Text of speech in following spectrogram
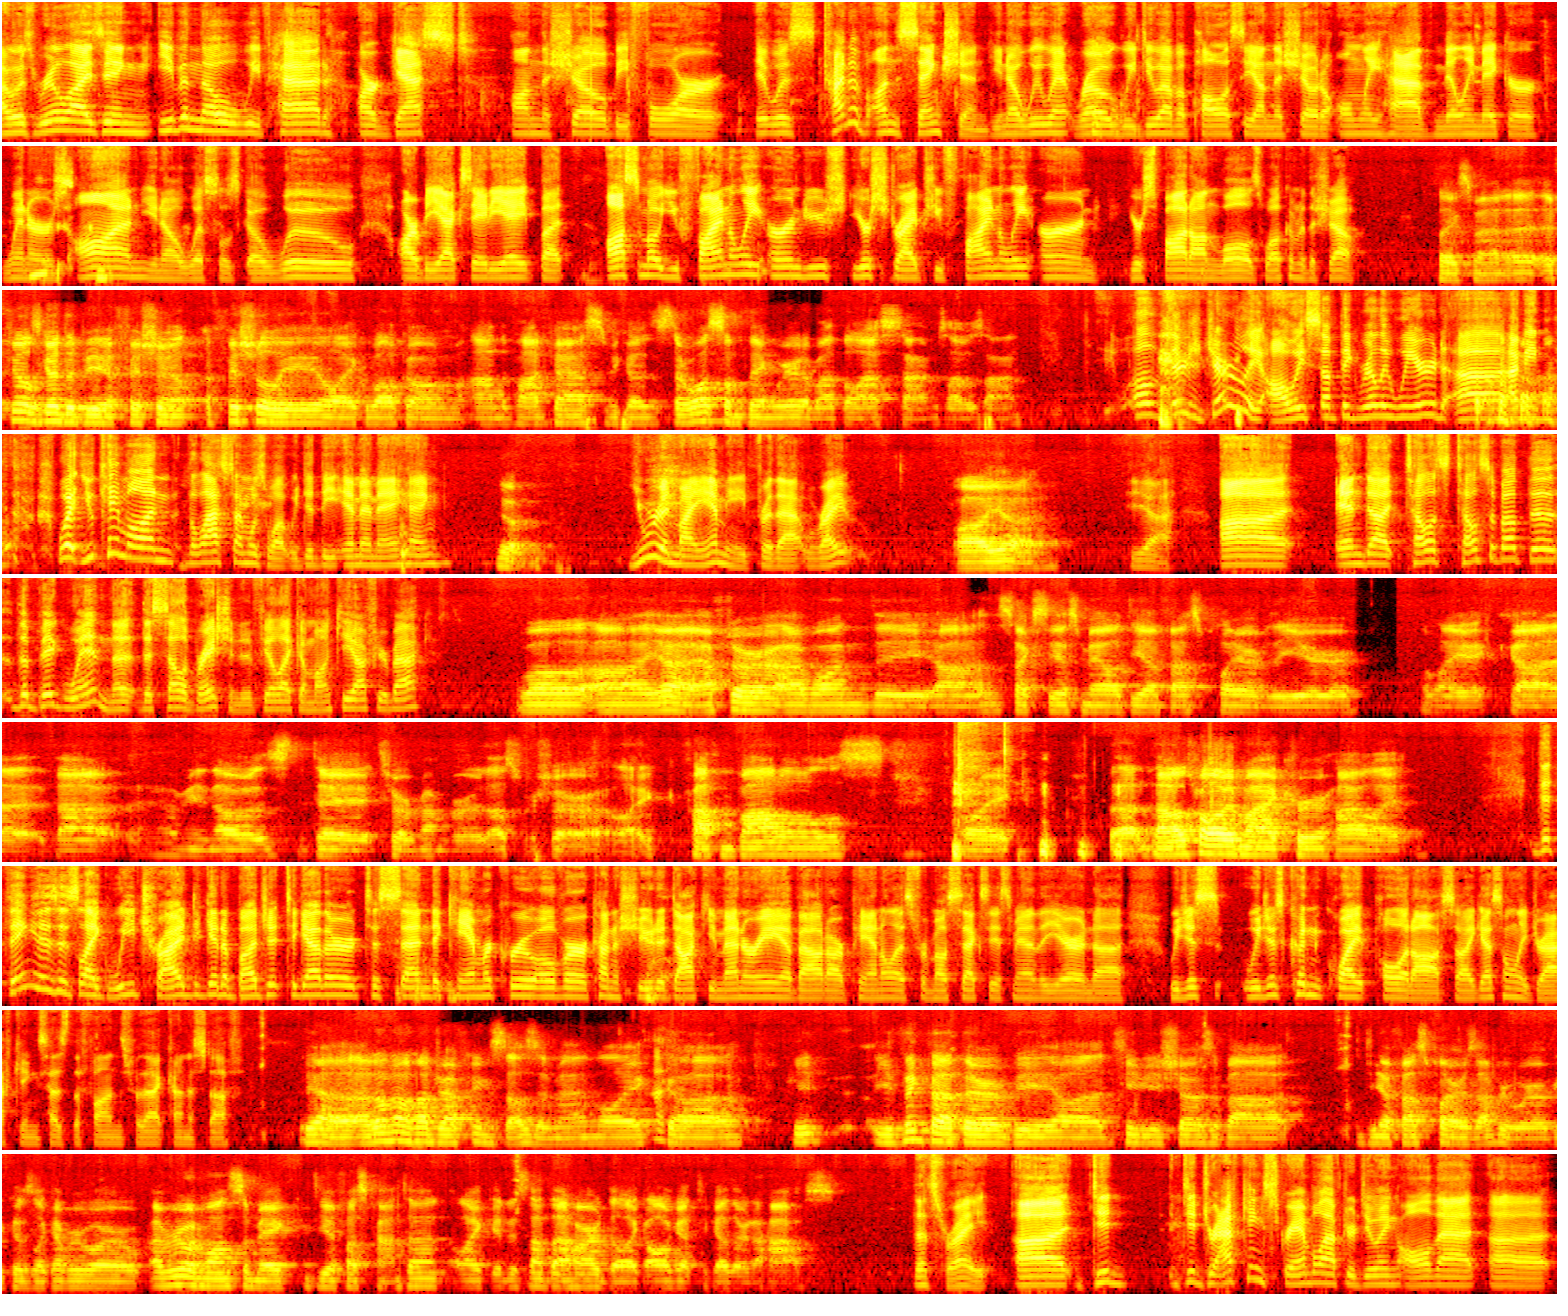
I was realizing, even though we've had our guest on the show before, it was kind of unsanctioned. You know, we went rogue. We do have a policy on this show to only have Milli Maker winners on, you know, Whistles Go Woo, RBX 88. But Awesemo, you finally earned your, your stripes. You finally earned your spot on Lulz. Welcome to the show. Thanks, man. It feels good to be official, officially like welcome on the podcast because there was something weird about the last times I was on. Well, there's generally always something really weird. Uh, I mean, what you came on the last time was what we did the MMA hang. Yep. You were in Miami for that, right? Uh, yeah. Yeah. Uh, and uh, tell us, tell us about the the big win, the the celebration. Did it feel like a monkey off your back? Well, uh, yeah, after I won the uh, sexiest male DFS player of the year, like uh, that, I mean, that was the day to remember, that's for sure. Like popping bottles, like that, that was probably my career highlight the thing is is like we tried to get a budget together to send a camera crew over kind of shoot a documentary about our panelists for most sexiest man of the year and uh, we just we just couldn't quite pull it off so i guess only draftkings has the funds for that kind of stuff yeah i don't know how draftkings does it man like uh you you think that there would be uh tv shows about DFS players everywhere because like everywhere everyone wants to make DFS content. Like it is not that hard to like all get together in a house. That's right. Uh, did did DraftKings scramble after doing all that uh,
